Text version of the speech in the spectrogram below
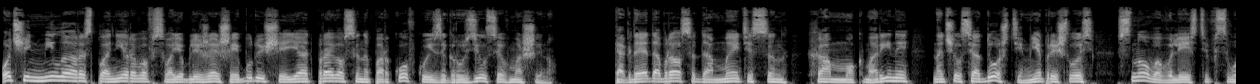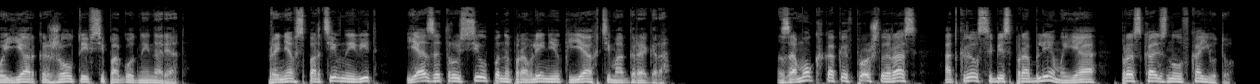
Очень мило распланировав свое ближайшее будущее, я отправился на парковку и загрузился в машину. Когда я добрался до Мэттисон, Хаммок Марины, начался дождь, и мне пришлось снова влезть в свой ярко-желтый всепогодный наряд. Приняв спортивный вид, я затрусил по направлению к яхте Макгрегора. Замок, как и в прошлый раз, открылся без проблем, и я проскользнул в каюту.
